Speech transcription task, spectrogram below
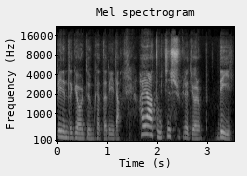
Benim de gördüğüm kadarıyla. Hayatım için şükrediyorum. Değil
